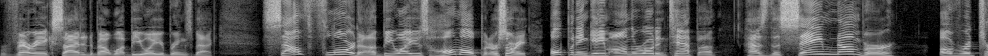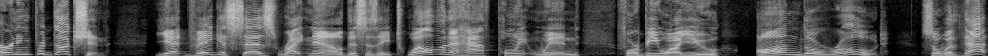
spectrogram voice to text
We're very excited about what BYU brings back. South Florida, BYU's home opener, or sorry, opening game on the road in Tampa, has the same number of returning production. Yet Vegas says right now this is a 12 and a half point win for BYU on the road. So with that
